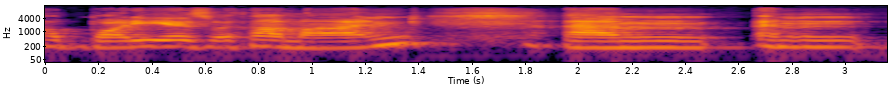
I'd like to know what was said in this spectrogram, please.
our body is with our mind. Um, and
